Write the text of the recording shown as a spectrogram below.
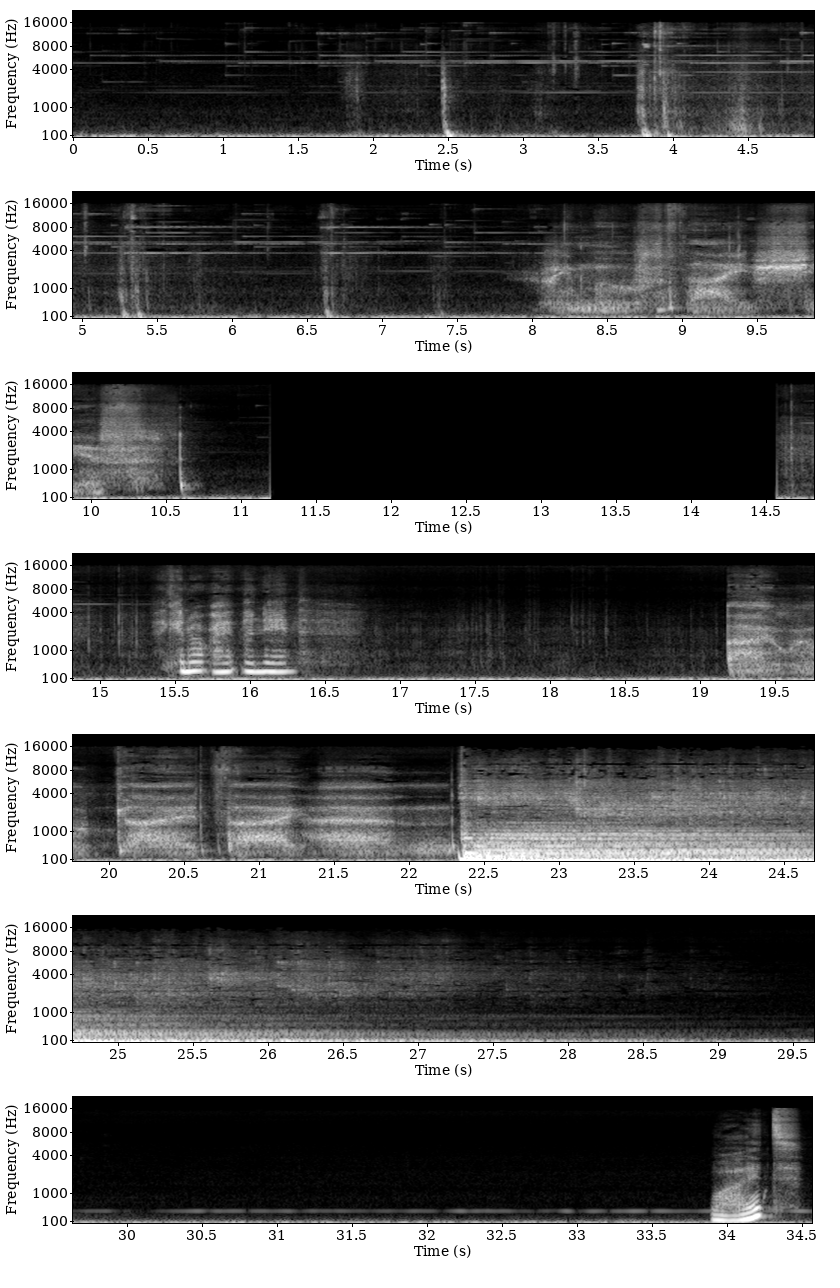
Remove thy shift. I cannot write my name. What?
